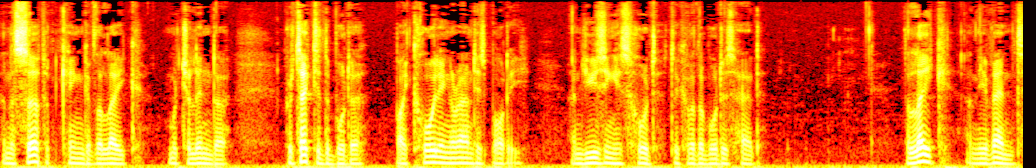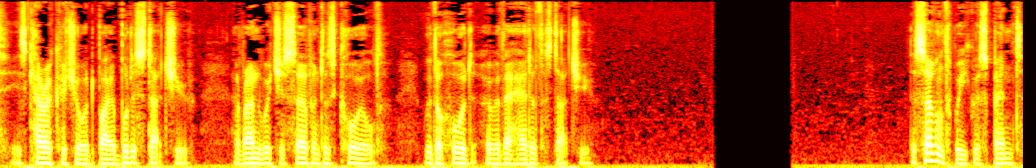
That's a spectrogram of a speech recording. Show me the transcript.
and the serpent king of the lake, Muchalinda, protected the Buddha by coiling around his body and using his hood to cover the Buddha's head. The lake and the event is caricatured by a Buddha statue around which a serpent is coiled with a hood over the head of the statue. The seventh week was spent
